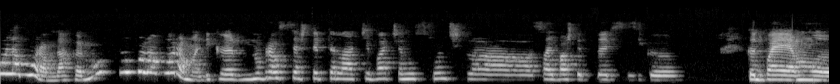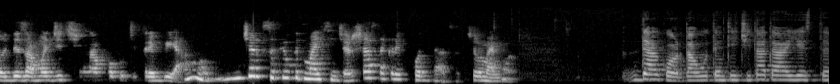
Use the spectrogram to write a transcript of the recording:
colaborăm. Dacă nu, nu colaborăm. Adică nu vreau să se aștepte la ceva ce nu sunt și la, să aibă așteptări să zică că că după aia am uh, dezamăgit și n-am făcut ce trebuia. Nu, încerc să fiu cât mai sincer și asta cred că contează cel mai mult. De acord, autenticitatea este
